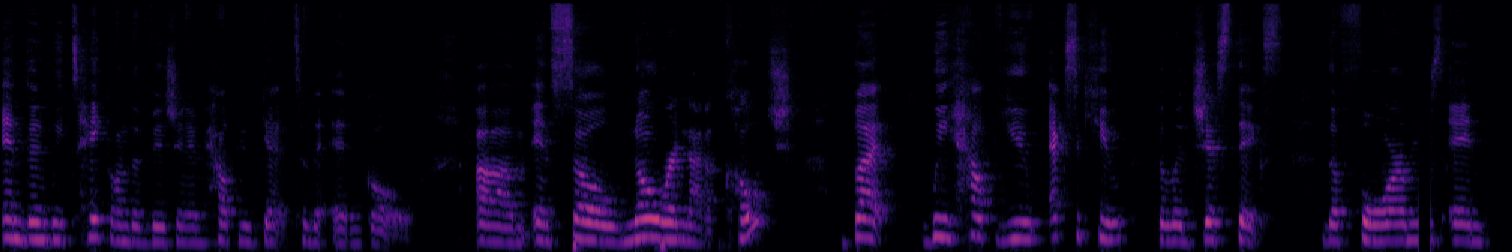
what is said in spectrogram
and then we take on the vision and help you get to the end goal. Um, and so, no, we're not a coach, but we help you execute the logistics, the forms, and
